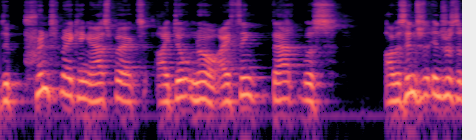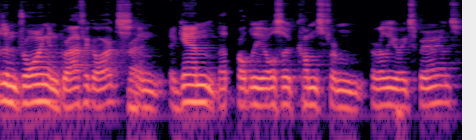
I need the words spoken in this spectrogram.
The printmaking aspect, I don't know. I think that was I was inter- interested in drawing and graphic arts, right. and again, that probably also comes from earlier experience.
